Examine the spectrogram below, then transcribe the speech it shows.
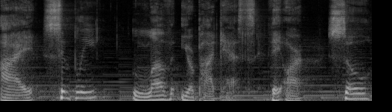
I simply love your podcasts. They are so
